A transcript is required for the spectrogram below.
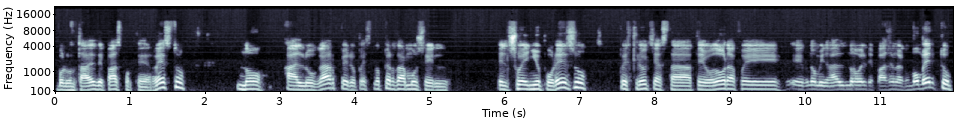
voluntades de paz, porque de resto no al hogar, pero pues no perdamos el, el sueño por eso. Pues creo que hasta Teodora fue eh, nominada al Nobel de Paz en algún momento.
